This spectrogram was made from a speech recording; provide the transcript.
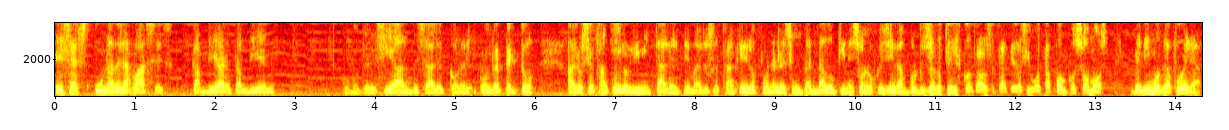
Esa es una de las bases. Cambiar también, como te decía antes, Alex, con, con respecto a los extranjeros, limitar el tema de los extranjeros, ponerles un candado quiénes son los que llegan, porque yo no estoy contra los extranjeros y vos tampoco, somos, venimos de afuera,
